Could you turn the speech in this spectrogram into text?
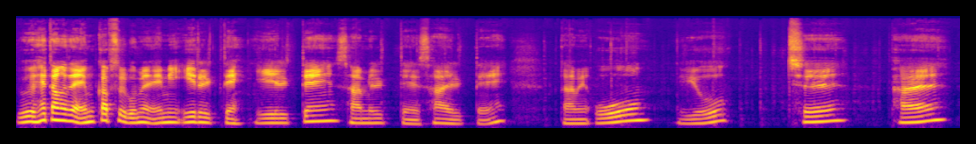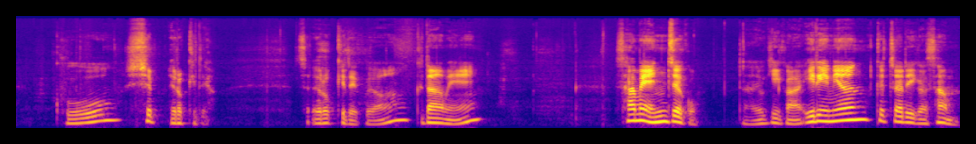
그 해당하는 m 값을 보면 m이 1일 때, 2일 때, 3일 때, 4일 때, 그 다음에 5, 6, 7, 8, 9, 10 이렇게 돼요. 자, 이렇게 되고요. 그 다음에 3의 n제곱. 자, 여기가 1이면 끝자리가 3,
